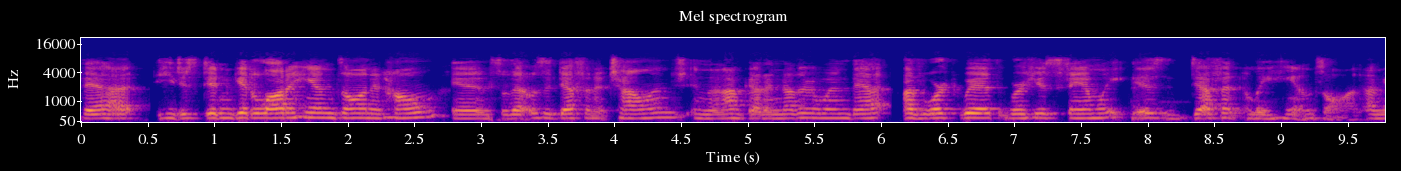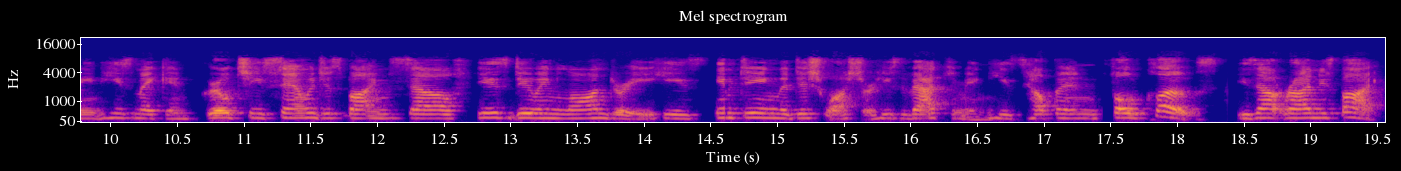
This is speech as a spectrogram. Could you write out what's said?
that he just didn't get a lot of hands on at home. And so that was a definite challenge. And then I've got another one that I've worked with where his family is definitely hands on. I mean, he's making grilled cheese sandwiches by himself, he's doing laundry, he's emptying the dishwasher, he's vacuuming, he's helping fold clothes, he's out riding his bike.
